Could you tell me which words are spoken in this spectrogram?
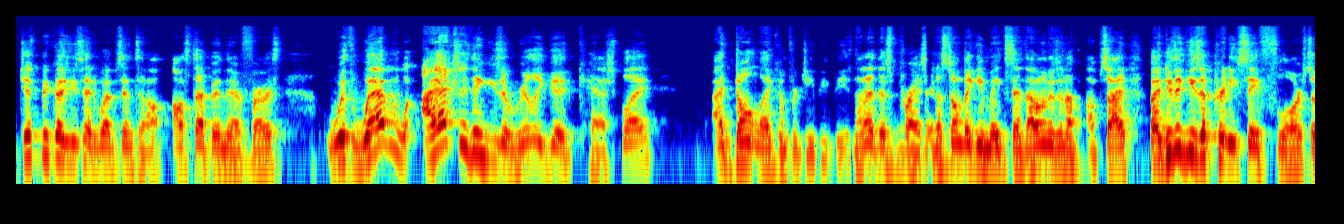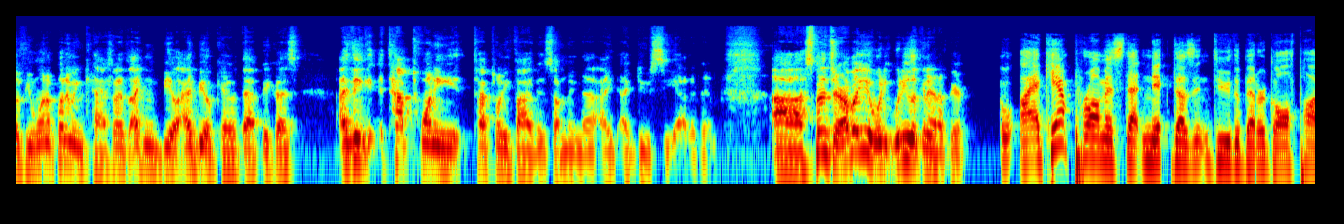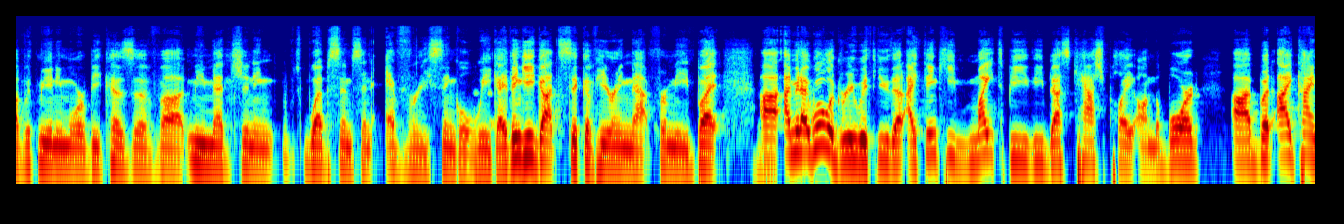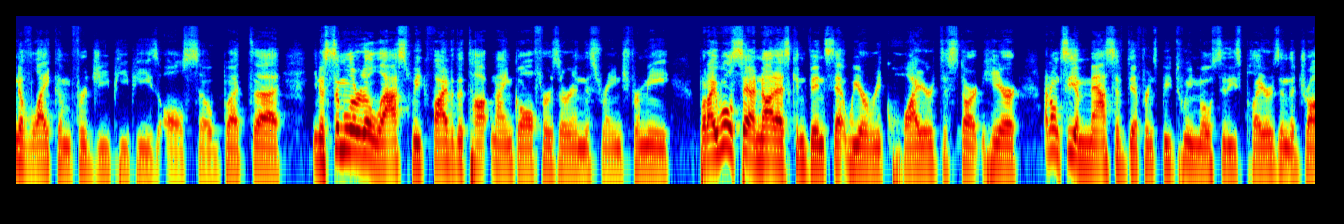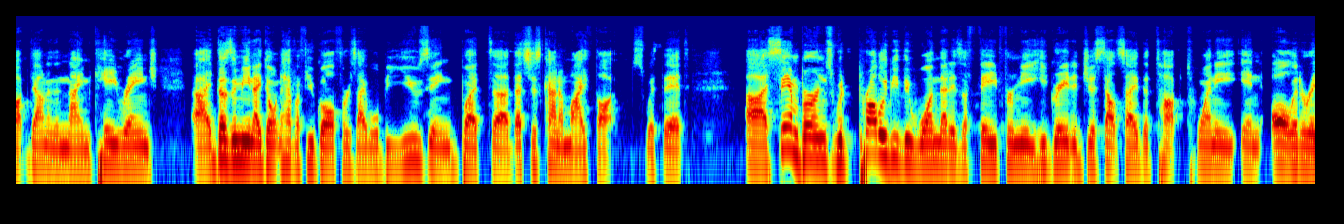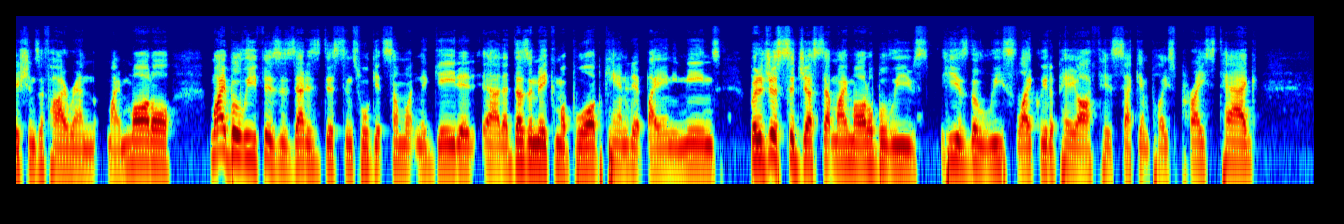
Just because you said Webb Simpson, I'll, I'll step in there first. With Webb, I actually think he's a really good cash play. I don't like him for GPPs, not at this mm-hmm. price. I just don't think he makes sense. I don't think there's enough upside, but I do think he's a pretty safe floor. So if you want to put him in cash lines, I can be I'd be okay with that because I think top 20, top 25 is something that I, I do see out of him. Uh, Spencer, how about you? What, what are you looking at up here? Oh, I can't promise that Nick doesn't do the better golf pod with me anymore because of uh, me mentioning Webb Simpson every single week. I think he got sick of hearing that from me. But uh, I mean, I will agree with you that I think he might be the best cash play on the board. Uh, but I kind of like him for GPPs also. But, uh, you know, similar to last week, five of the top nine golfers are in this range for me. But I will say I'm not as convinced that we are required to start here. I don't see a massive difference between most of these players in the drop down in the 9K range. Uh, it doesn't mean I don't have a few golfers I will be using, but uh, that's just kind of my thoughts with it. Uh, Sam Burns would probably be the one that is a fade for me. He graded just outside the top 20 in all iterations of how I ran my model. My belief is, is that his distance will get somewhat negated. Uh, that doesn't make him a blow up candidate by any means, but it just suggests that my model believes he is the least likely to pay off his second place price tag.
